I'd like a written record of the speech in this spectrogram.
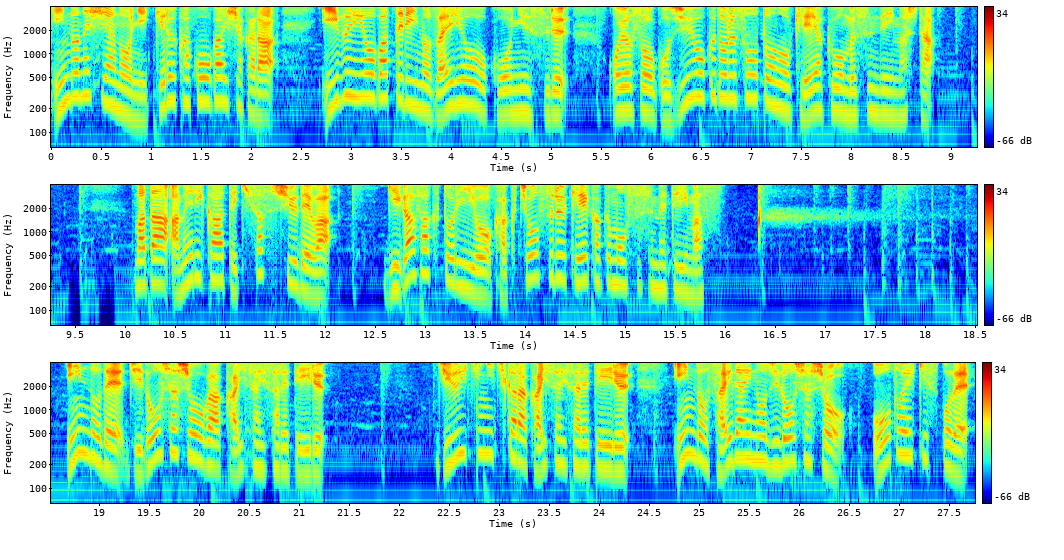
インドネシアのニッケル加工会社から EVO バッテリーの材料を購入するおよそ50億ドル相当の契約を結んでいました。またアメリカ・テキサス州ではギガファクトリーを拡張する計画も進めています。インドで自動車ショーが開催されている。11日から開催されているインド最大の自動車ショー、オートエキスポで、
